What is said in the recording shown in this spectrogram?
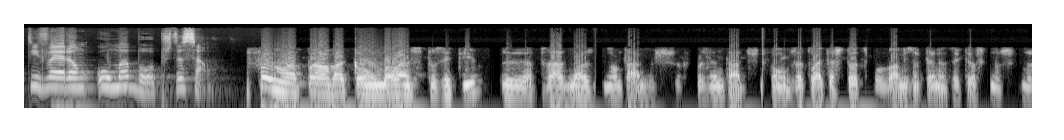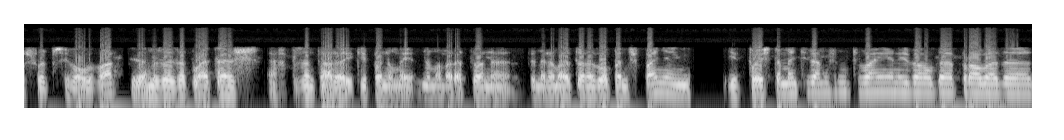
tiveram uma boa prestação. Foi uma prova com um balanço positivo, eh, apesar de nós não estarmos representados com os atletas todos, levámos apenas aqueles que nos, nos foi possível levar. Tivemos dois atletas a representar a equipa numa, numa maratona, primeira maratona do Open de Espanha, e depois também tivemos muito bem a nível da prova da,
